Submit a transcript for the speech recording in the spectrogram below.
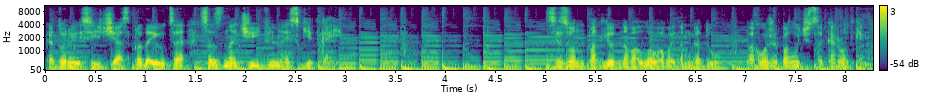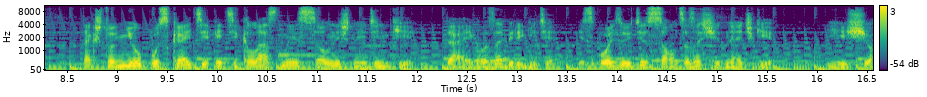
которые сейчас продаются со значительной скидкой. Сезон подледного лова в этом году, похоже, получится коротким. Так что не упускайте эти классные солнечные деньки. Да, и глаза берегите. Используйте солнцезащитные очки. И еще,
